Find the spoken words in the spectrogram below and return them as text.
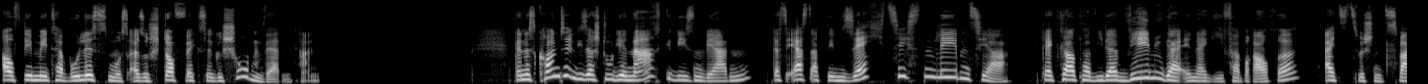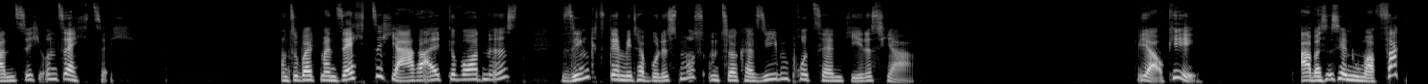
auf den Metabolismus, also Stoffwechsel, geschoben werden kann. Denn es konnte in dieser Studie nachgewiesen werden, dass erst ab dem 60. Lebensjahr der Körper wieder weniger Energie verbrauche als zwischen 20 und 60. Und sobald man 60 Jahre alt geworden ist, sinkt der Metabolismus um circa 7% jedes Jahr. Ja, okay. Aber es ist ja nun mal Fakt,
